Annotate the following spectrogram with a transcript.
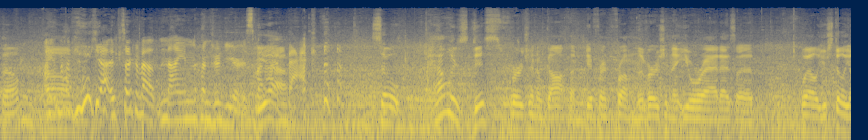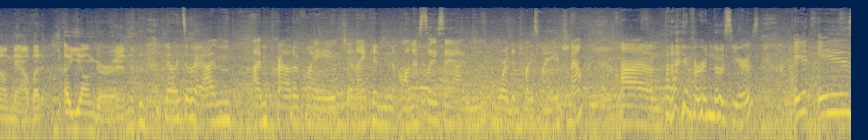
Gotham. I'm Um, back. yeah, it took about 900 years, but Yeah. I'm back. so, how is this version of Gotham different from the version that you were at as a, well, you're still young now, but a younger and no, it's okay. I'm I'm proud of my age, and I can honestly say I'm more than twice my age now. Um, but I've earned those years. It is,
